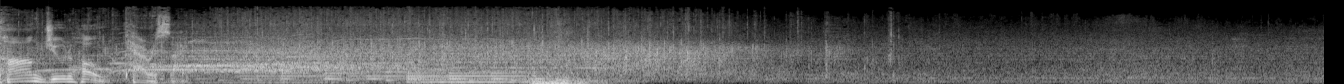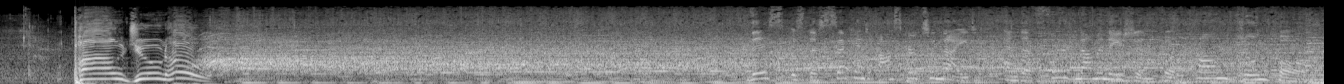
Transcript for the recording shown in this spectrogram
Bong Joon Ho, Parasite. Bong Joon Ho. This is the second Oscar tonight and the third nomination for Bong Joon Ho.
